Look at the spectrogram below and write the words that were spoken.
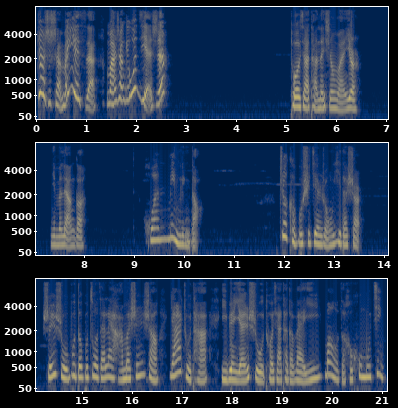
这是什么意思？马上给我解释！脱下他那身玩意儿！你们两个，獾命令道。这可不是件容易的事儿。水鼠不得不坐在癞蛤蟆身上压住它，以便鼹鼠脱下它的外衣、帽子和护目镜。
